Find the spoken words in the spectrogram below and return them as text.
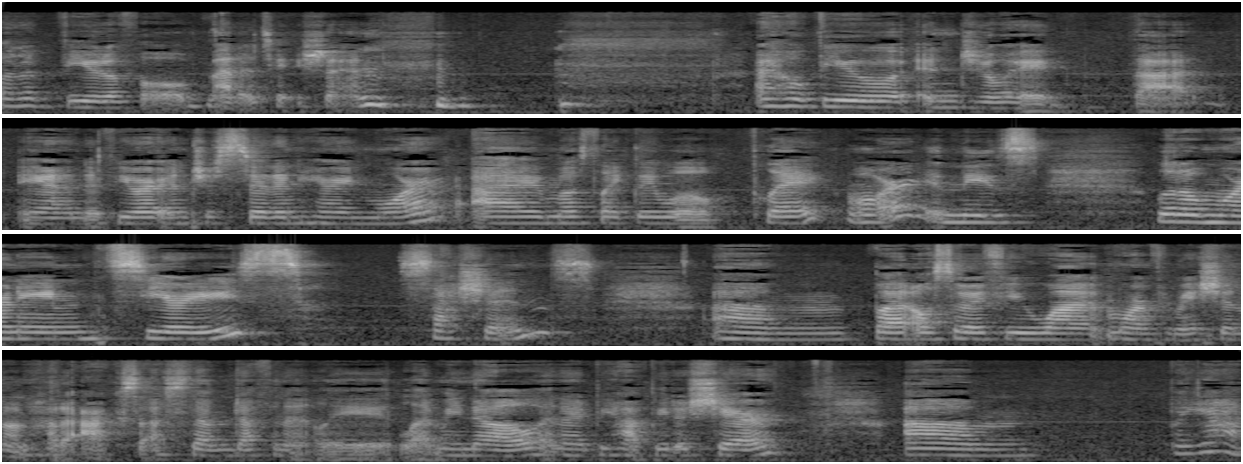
What a beautiful meditation. I hope you enjoyed that. And if you are interested in hearing more, I most likely will play more in these little morning series sessions. Um, but also, if you want more information on how to access them, definitely let me know and I'd be happy to share. Um, but yeah,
